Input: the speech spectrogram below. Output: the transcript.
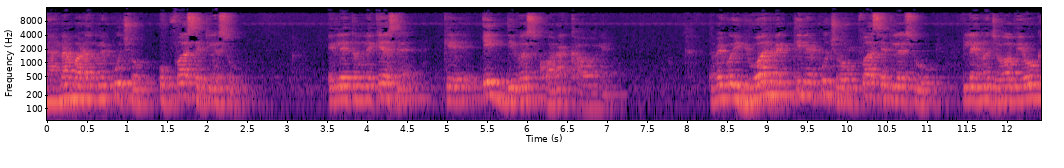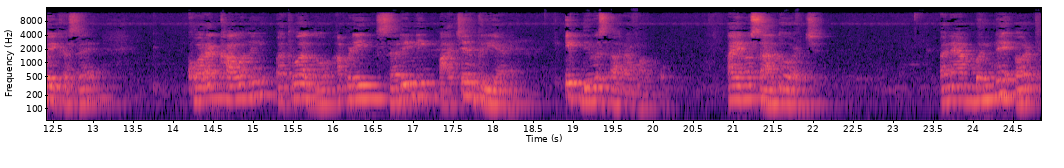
નાના બાળકને પૂછો, ઉપવાસ એટલે શું? એટલે તમને કહેશે કે એક દિવસ ખોરાક ખાવો. તમે કોઈ યુવાન વ્યક્તિને પૂછો, ઉપવાસ એટલે શું? એટલે એનો જવાબ એવો કંઈક હશે, ખોરાક ખાવો નહીં અથવા તો આપણી શરીરની પાચન ક્રિયાને એક દિવસ આરામ આપવો આ એનો સાદો અર્થ છે. અને આ બંને અર્થ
